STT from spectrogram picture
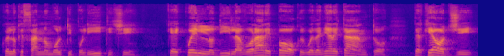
quello che fanno molti politici, che è quello di lavorare poco e guadagnare tanto, perché oggi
